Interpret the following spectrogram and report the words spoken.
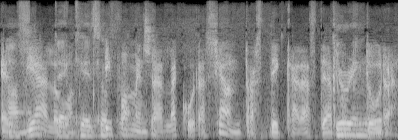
el diálogo y fomentar la curación tras décadas de ruptura.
